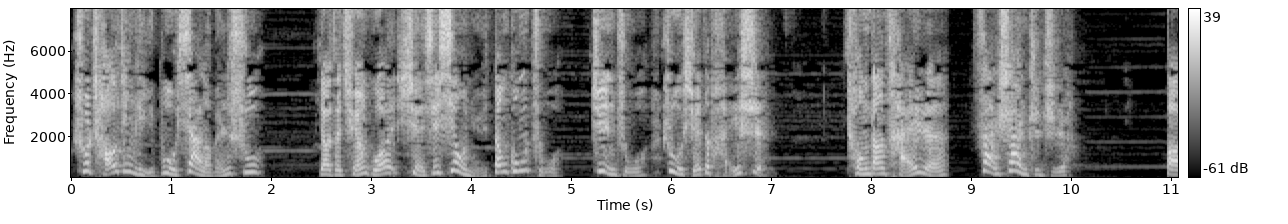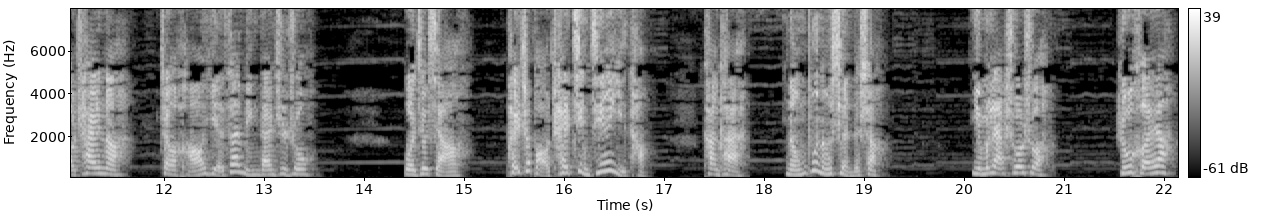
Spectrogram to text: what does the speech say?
说朝廷礼部下了文书，要在全国选些秀女当公主、郡主入学的陪侍，充当才人赞善之职。宝钗呢，正好也在名单之中，我就想陪着宝钗进京一趟，看看能不能选得上。”你们俩说说，如何呀？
